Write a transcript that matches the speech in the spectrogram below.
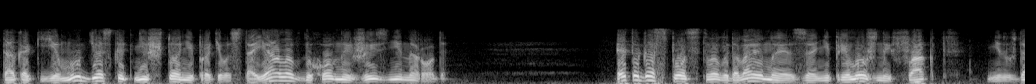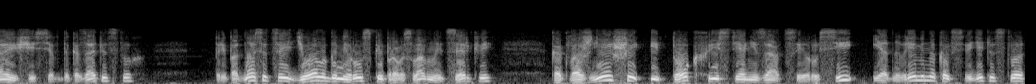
так как ему, дескать, ничто не противостояло в духовной жизни народа. Это господство, выдаваемое за непреложный факт, не нуждающийся в доказательствах, преподносится идеологами Русской Православной Церкви как важнейший итог христианизации Руси и одновременно как свидетельство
